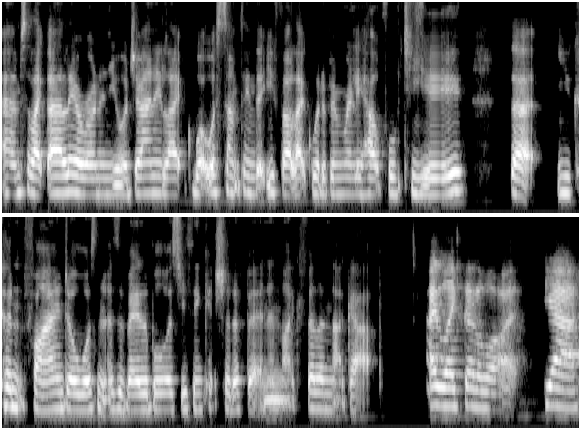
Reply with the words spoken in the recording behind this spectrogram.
Um, so like earlier on in your journey, like what was something that you felt like would have been really helpful to you that you couldn't find or wasn't as available as you think it should have been, and like fill in that gap. I like that a lot. Yeah.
